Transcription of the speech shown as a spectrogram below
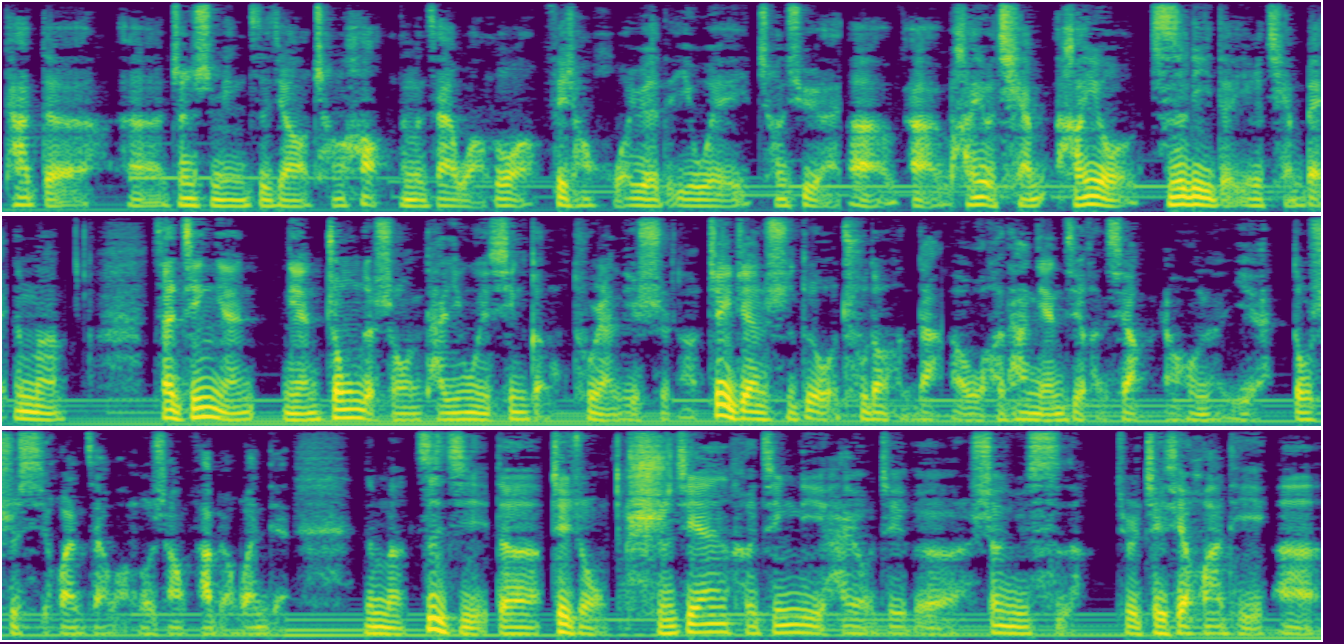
他的呃真实名字叫陈浩，那么在网络非常活跃的一位程序员，呃呃很有前很有资历的一个前辈。那么在今年年中的时候，他因为心梗突然离世啊，这件事对我触动很大啊。我和他年纪很像，然后呢也都是喜欢在网络上发表观点，那么自己的这种时间和精力，还有这个生与死，就是这些话题啊。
